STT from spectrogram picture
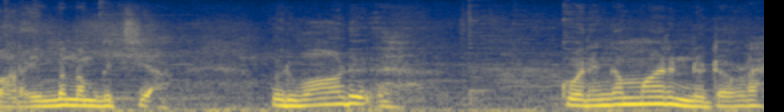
പറയുമ്പോൾ നമുക്ക് ചെയ്യാം. ഒരുപാട് കുരങ്ങന്മാരുണ്ട് കേട്ടോ അവിടെ.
